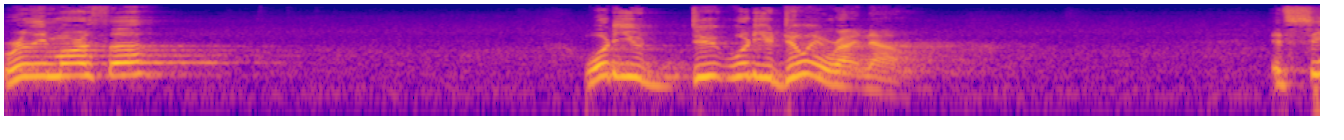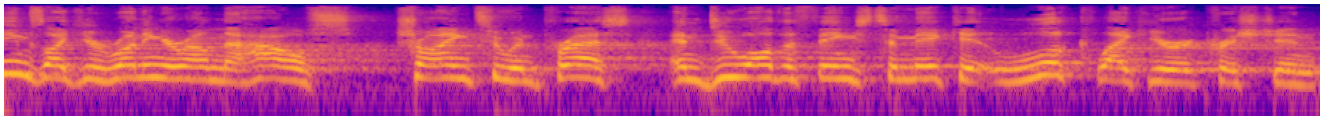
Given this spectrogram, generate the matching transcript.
Really, Martha? What are you, do, what are you doing right now? It seems like you're running around the house trying to impress and do all the things to make it look like you're a Christian,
